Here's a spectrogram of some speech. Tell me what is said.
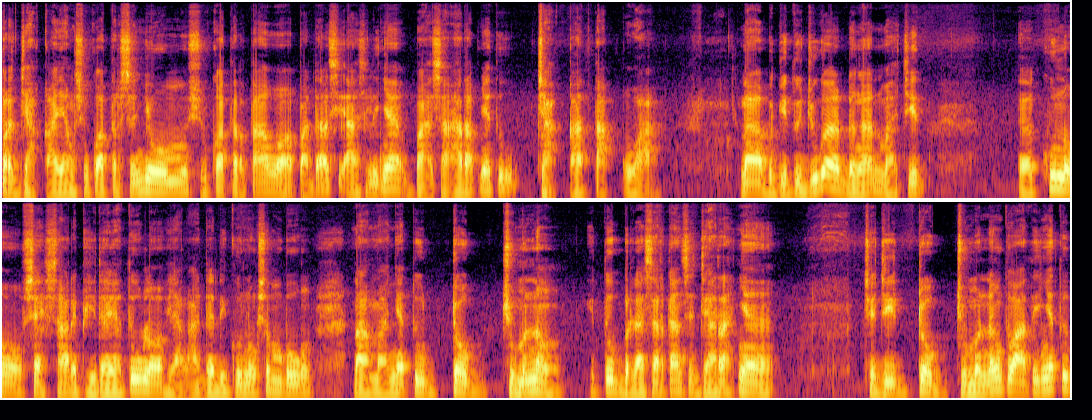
perjaka yang suka tersenyum, suka tertawa. Padahal si aslinya bahasa Arabnya itu Jaka Takwa. Nah, begitu juga dengan masjid eh, kuno Syekh Sarif Hidayatullah yang ada di Gunung Sembung. Namanya tuh Dog Jumeneng. Itu berdasarkan sejarahnya. Jadi Dog Jumeneng tuh artinya tuh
